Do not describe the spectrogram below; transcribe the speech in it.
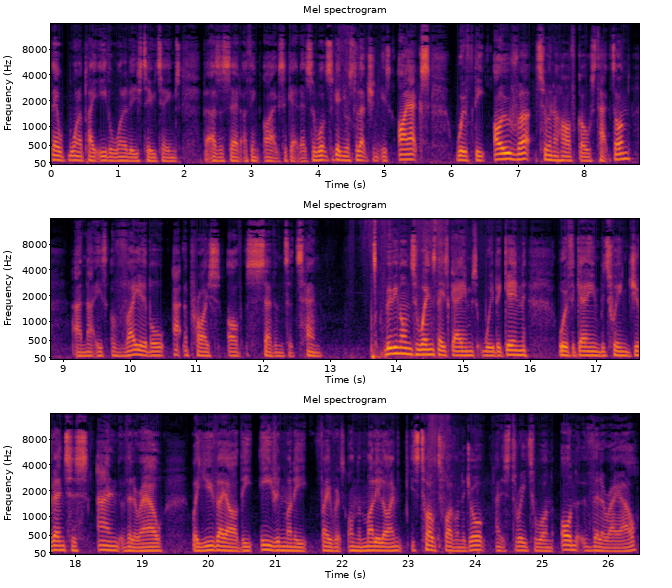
they'll want to play either one of these two teams, but as I said, I think Ajax will get there. So once again, your selection is Ajax with the over two and a half goals tacked on, and that is available at the price of seven to ten. Moving on to Wednesday's games, we begin with the game between Juventus and Villarreal, where Juve are the even money favourites on the money line. It's 12 to 5 on the draw and it's 3 to 1 on Villarreal.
